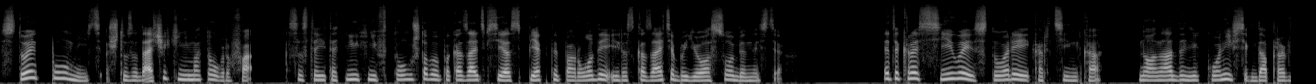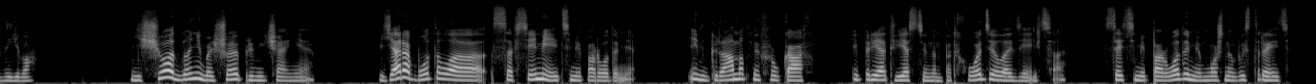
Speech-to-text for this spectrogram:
Стоит помнить, что задача кинематографа состоит отнюдь не в том, чтобы показать все аспекты породы и рассказать об ее особенностях. Это красивая история и картинка, но она далеко не всегда правдива. Еще одно небольшое примечание. Я работала со всеми этими породами. И в грамотных руках, и при ответственном подходе владельца. С этими породами можно выстроить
